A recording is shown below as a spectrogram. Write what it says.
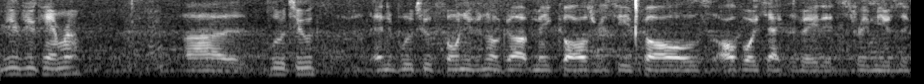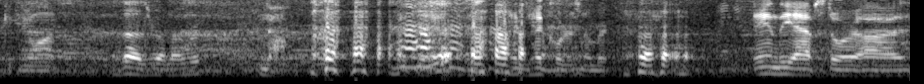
rear view camera, uh, Bluetooth, any Bluetooth phone you can hook up, make calls, receive calls, all voice activated, stream music if you want. Is that his real number? No. That's it. Headquarters number. And the App Store. Uh,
